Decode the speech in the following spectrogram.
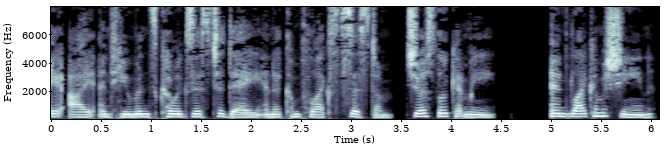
AI and humans coexist today in a complex system. Just look at me. And like a machine,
